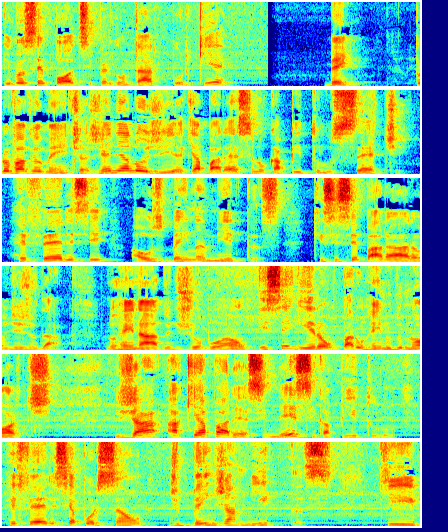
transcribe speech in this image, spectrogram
E você pode se perguntar por quê? Bem, provavelmente a genealogia que aparece no capítulo 7 refere-se aos Benamitas, que se separaram de Judá no reinado de Joboão e seguiram para o reino do norte. Já a que aparece nesse capítulo refere-se à porção de benjamitas, que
